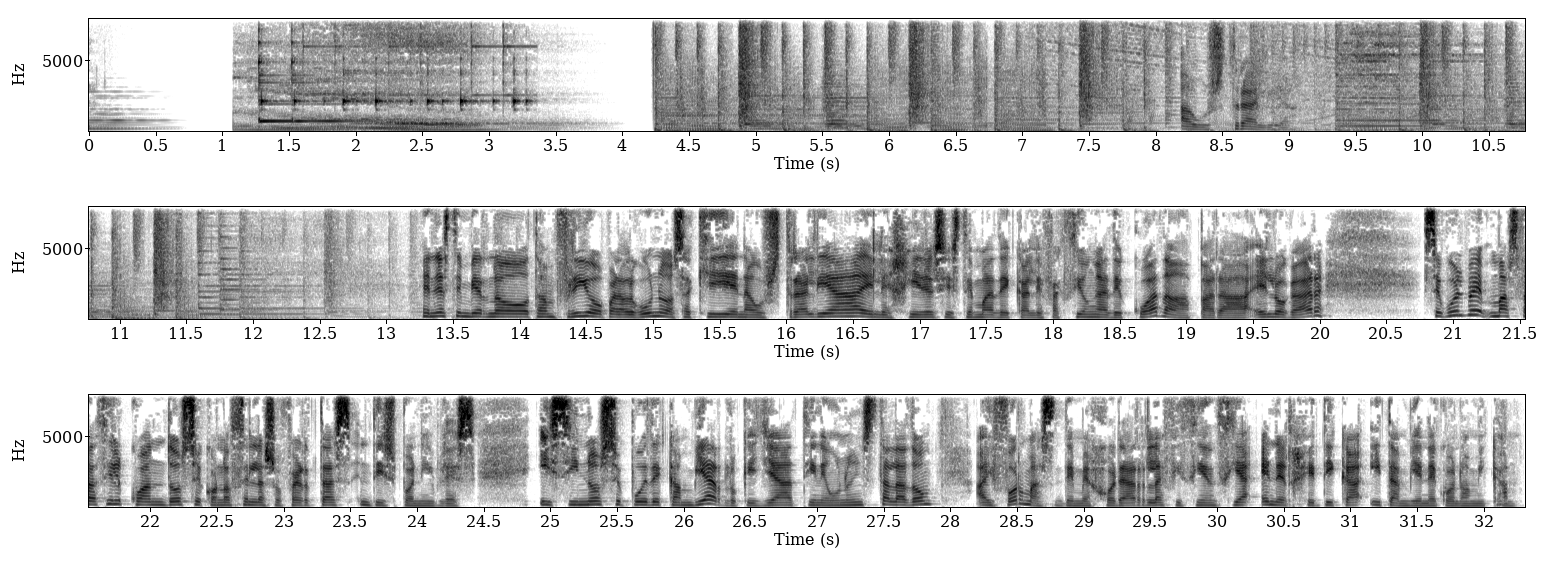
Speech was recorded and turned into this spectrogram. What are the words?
Australia. En este invierno tan frío para algunos aquí en Australia, elegir el sistema de calefacción adecuada para el hogar se vuelve más fácil cuando se conocen las ofertas disponibles. Y si no se puede cambiar lo que ya tiene uno instalado, hay formas de mejorar la eficiencia energética y también económica.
